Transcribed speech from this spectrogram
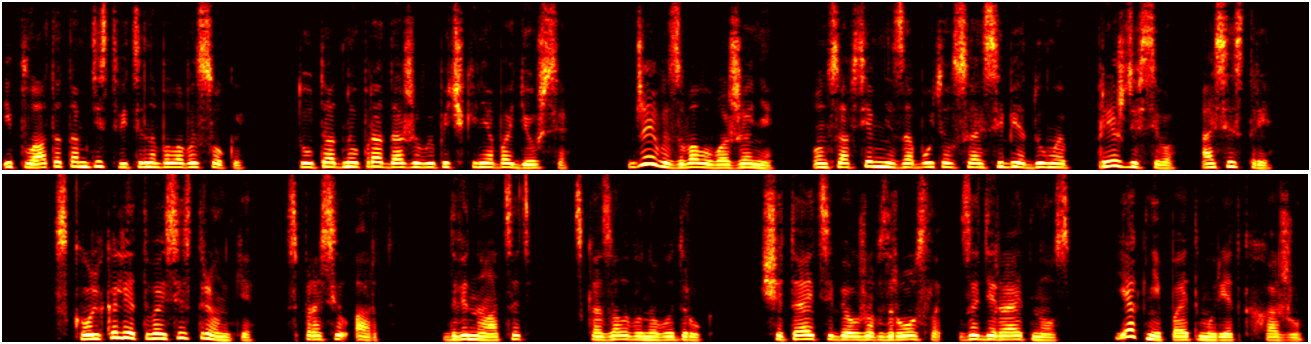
и плата там действительно была высокой. Тут одной продажи выпечки не обойдешься. Джей вызывал уважение. Он совсем не заботился о себе, думая прежде всего о сестре. «Сколько лет твоей сестренке?» — спросил Арт. «Двенадцать», — сказал его новый друг. «Считает себя уже взрослой, задирает нос. Я к ней поэтому редко хожу.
